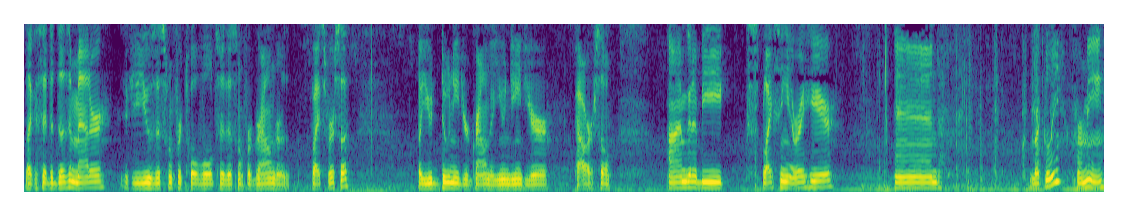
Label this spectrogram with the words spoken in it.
Like I said, it doesn't matter if you use this one for 12 volts or this one for ground or vice versa. But you do need your ground and you need your power. So I'm going to be splicing it right here. And luckily for me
